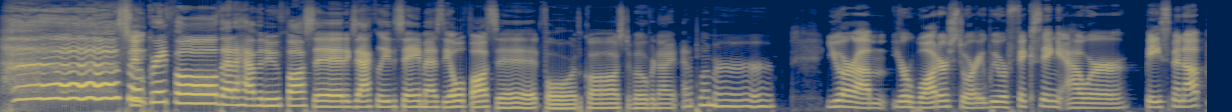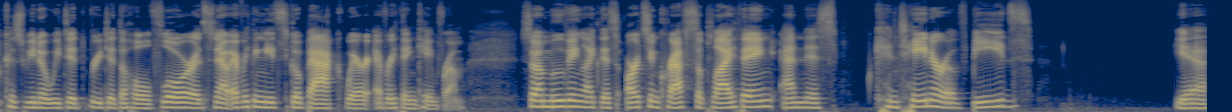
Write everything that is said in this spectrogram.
so, So- grateful that I have a new faucet, exactly the same as the old faucet for the cost of overnight and a plumber. Your um your water story. We were fixing our basement up because we know we did redid the whole floor, and so now everything needs to go back where everything came from. So I'm moving like this arts and crafts supply thing and this container of beads. Yeah,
